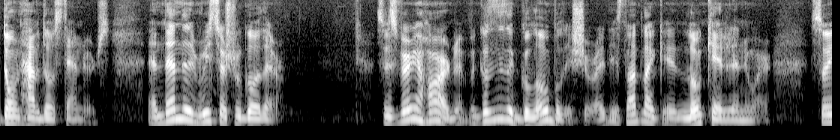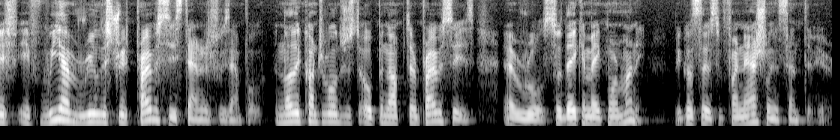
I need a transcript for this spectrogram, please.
don't have those standards, and then the research will go there. So it's very hard because it's a global issue, right? It's not like uh, located anywhere. So if, if we have really strict privacy standards, for example, another country will just open up their privacy uh, rules so they can make more money because there's a financial incentive here.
